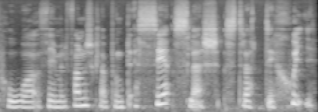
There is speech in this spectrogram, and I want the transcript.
på femalefoundersclub.se strategi.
